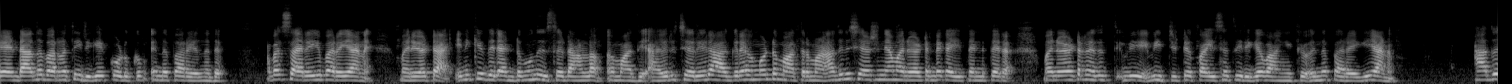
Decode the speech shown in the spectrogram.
വേണ്ടാന്ന് പറഞ്ഞ് തിരികെ കൊടുക്കും എന്ന് പറയുന്നുണ്ട്. അപ്പം സരയ് പറയാണ് മനുവേട്ട എനിക്കിത് രണ്ട് മൂന്ന് ദിവസം ഇടാനുള്ള മതി. ആ ഒരു ചെറിയൊരു ആഗ്രഹം കൊണ്ട് മാത്രമാണ്. അതിനുശേഷം ഞാൻ മനുവേട്ടന്റെ കയ്യിൽ തന്നെ തരാം. മനുവേട്ടൻ ഇത് വിറ്റിട്ട് പൈസ തിരികെ വാങ്ങിക്കൂ എന്ന് പറയുകയാണ്. അത്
